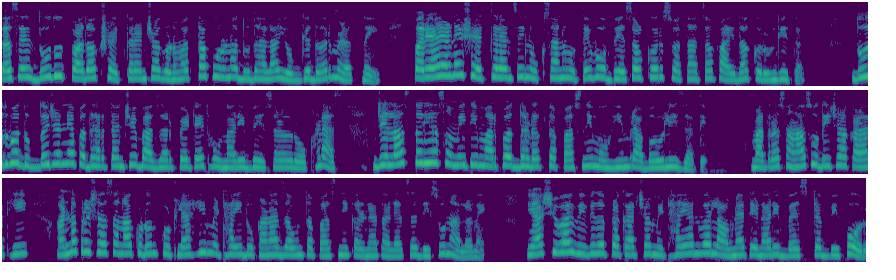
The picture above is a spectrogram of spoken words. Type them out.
तसेच दूध उत्पादक शेतकऱ्यांच्या गुणवत्तापूर्ण दुधाला योग्य दर मिळत नाही. पर्यायाने शेतकऱ्यांचे नुकसान होते व भेसळखोर स्वतःचा फायदा करून घेतात. दूध व दुग्धजन्य पदार्थांची बाजारपेठेत होणारी भेसळ रोखण्यास जिल्हास्तरीय समितीमार्फत धडक तपासणी मोहीम राबवली जाते. मात्र सणासुदीच्या काळात ही अन्न प्रशासनाकडून कुठल्याही मिठाई दुकानात जाऊन तपासणी करण्यात आल्याचं दिसून आलं नाही. याशिवाय विविध प्रकारच्या मिठायांवर लावण्यात येणारी बेस्ट बिफोर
